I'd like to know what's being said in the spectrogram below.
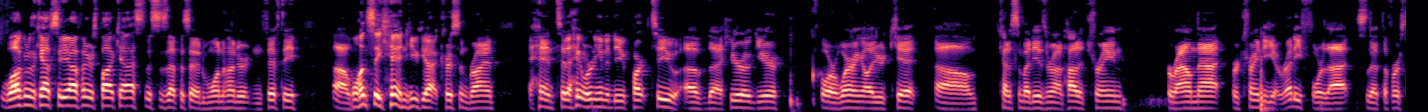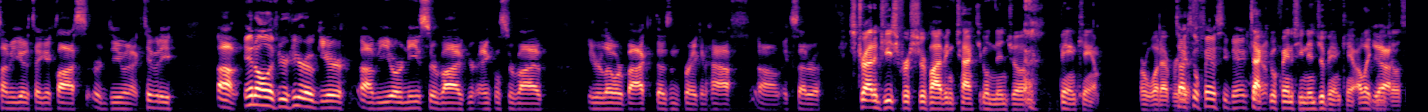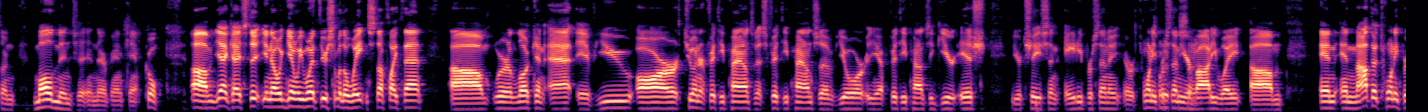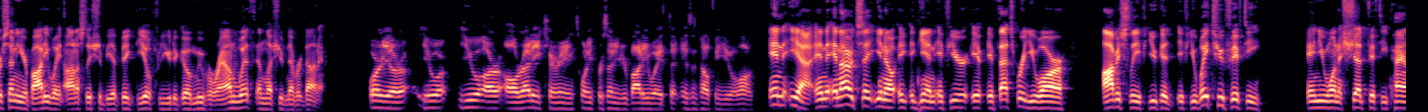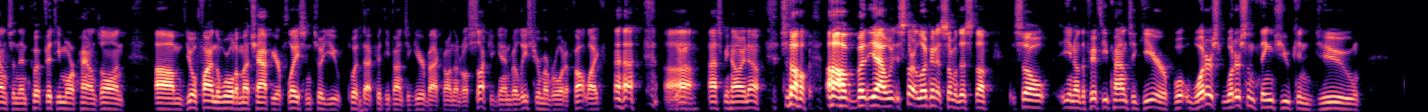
Welcome to the Cap City Outfitters podcast. This is episode 150. Uh, once again, you got Chris and Brian, and today we're going to do part two of the hero gear or wearing all your kit. Um, kind of some ideas around how to train around that or train to get ready for that so that the first time you go to take a class or do an activity, um, in all of your hero gear, um, your knees survive, your ankles survive, your lower back doesn't break in half, um, etc. Strategies for surviving Tactical Ninja Band Camp or whatever. Tactical is. Fantasy Band Camp. Tactical Fantasy Ninja Band Camp. I like Yeah. Ninja. So Maul Ninja in their Band Camp. Cool. Um, yeah, guys. th- You know, again, we went through some of the weight and stuff like that. Um, we're looking at if you are 250 pounds and it's 50 pounds of your, you know, 50 pounds of gear ish, you're chasing 80% of, or 20% of your body weight. Um, and, and not that 20% of your body weight honestly should be a big deal for you to go move around with unless you've never done it. Or you're you are you are already carrying 20% of your body weight that isn't helping you along. And yeah, and, and I would say, you know, again, if you're if, if that's where you are, obviously if you could if you weigh 250 and you want to shed 50 pounds and then put 50 more pounds on, um, you'll find the world a much happier place until you put that 50 pounds of gear back on. Then it'll suck again, but at least you remember what it felt like. uh, Yeah. Ask me how I know. So, uh, but yeah, we start looking at some of this stuff. So, you know, the 50 pounds of gear. What, what are what are some things you can do?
